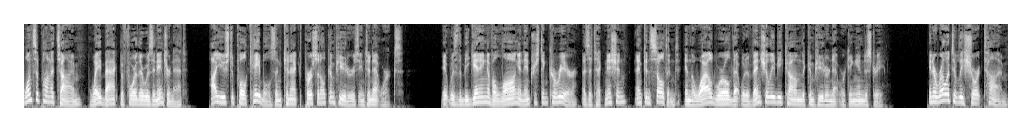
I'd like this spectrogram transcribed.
Once upon a time, way back before there was an internet, I used to pull cables and connect personal computers into networks. It was the beginning of a long and interesting career as a technician and consultant in the wild world that would eventually become the computer networking industry. In a relatively short time,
